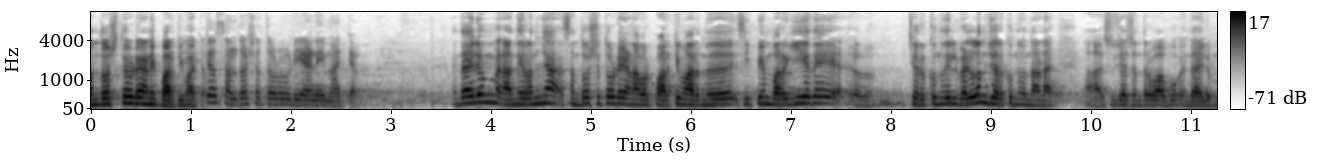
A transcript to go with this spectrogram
സന്തോഷത്തോടെയാണ് ഈ പാർട്ടി മാറ്റം. ഏറ്റവും സന്തോഷത്തോടു കൂടിയാണ് ഈ മാറ്റം. എന്തായാലും നിറഞ്ഞ സന്തോഷത്തോടെയാണ് അവർ പാർട്ടി മാറുന്നത്. സി പി എം വർഗീയതയെ ചെറുക്കുന്നതിൽ വെള്ളം ചേർക്കുന്നു എന്നാണ് സുജാ ചന്ദ്രബാബു എന്തായാലും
